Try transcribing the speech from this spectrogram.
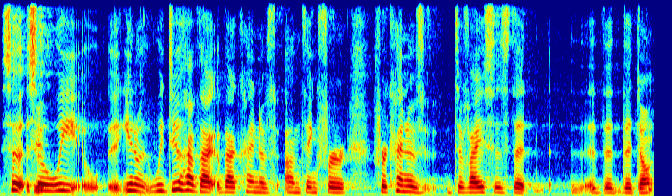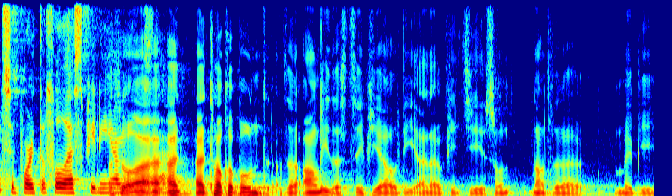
So, so we, you know, we do have that, that kind of um, thing for, for kind of devices that, that, that don't support the full SPDM. So I. I, I talk about the only the CPLD and LPG, so not the maybe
